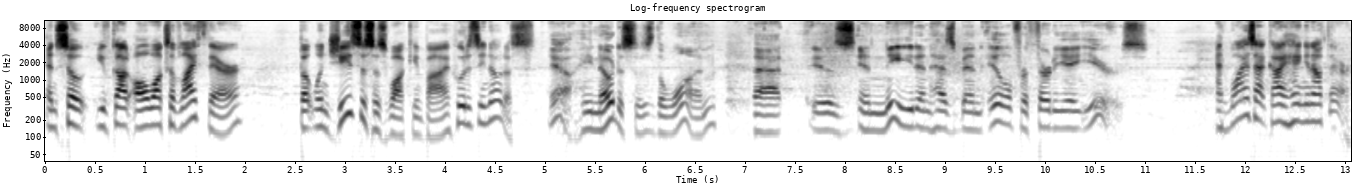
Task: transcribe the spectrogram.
And so you've got all walks of life there, but when Jesus is walking by, who does he notice? Yeah, he notices the one that is in need and has been ill for 38 years. And why is that guy hanging out there?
